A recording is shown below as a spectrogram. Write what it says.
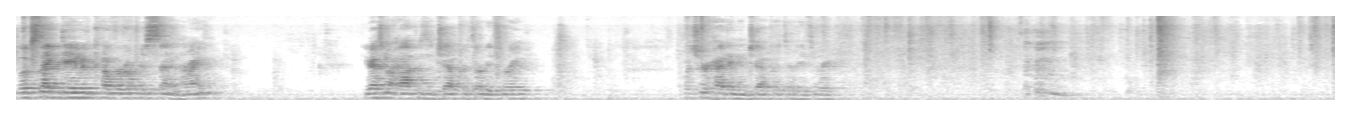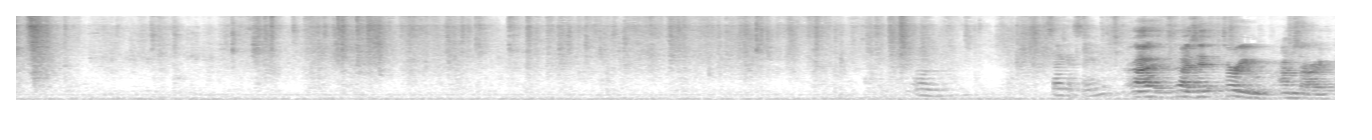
Looks like David covered up his sin, right? You guys know what happens in chapter 33? What's your heading in chapter 33? Um, second Samuel. Uh, I said 30, I'm sorry,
